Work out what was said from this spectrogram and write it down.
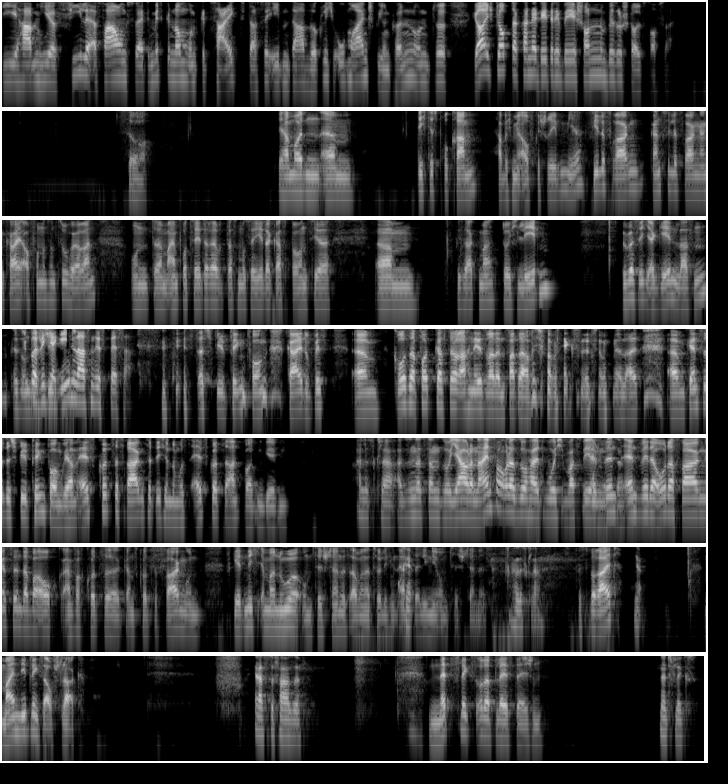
die haben hier viele Erfahrungswerte mitgenommen und gezeigt, dass sie eben da wirklich oben reinspielen können. Und äh, ja, ich glaube, da kann der DTB schon ein bisschen stolz drauf sein. So. Wir haben heute ein ähm, dichtes Programm, habe ich mir aufgeschrieben hier. Viele Fragen, ganz viele Fragen an Kai, auch von unseren Zuhörern. Und ähm, ein Prozedere, das muss ja jeder Gast bei uns hier, ähm, wie sagt man, durchleben, über sich ergehen lassen. Ist über sich Spiel, ergehen lassen ist besser. ist das Spiel Ping-Pong. Kai, du bist ähm, großer Podcasteur. Ach nee, es war dein Vater, habe ich verwechselt. Tut mir leid. Ähm, kennst du das Spiel Ping-Pong? Wir haben elf kurze Fragen für dich und du musst elf kurze Antworten geben. Alles klar. Also sind das dann so Ja- oder Nein-Fragen oder so halt, wo ich was wählen Es sind müsste? entweder oder Fragen, es sind aber auch einfach kurze, ganz kurze Fragen und es geht nicht immer nur um Tischtennis, aber natürlich in erster okay. Linie um Tischtennis. Alles klar. Bist du bereit? Ja. Mein Lieblingsaufschlag. Erste Phase. Netflix oder PlayStation? Netflix.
